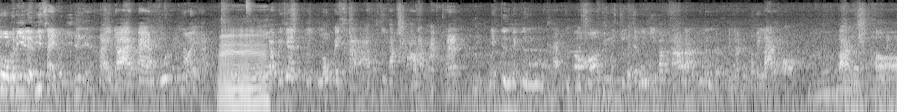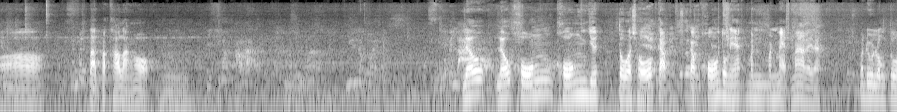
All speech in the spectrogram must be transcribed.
ตัวพอดีเลยพี่ใส่พอดีได้เลยใส่ได้แปลงฟุตนิดหน่อยครับอืมกลับไปเนี่ยลบไปขาที่พักเท้าหลังอะฮะเนี่ยกึ่งไปกึ่งขาจุดอ๋อคือมันจุดมันจะมีที่พักเท้าหลังที่มันแบบเป็นหน้าผมก็ไปล้างออก ล้างอ๋อมันไม่ตัดพักเท้าหลังออกอืมไอ้ที่พักเท้าหลังสูงมากยืดออกไปก็ไปางแล้วออกแล้วโค้งโค้งยึดตัวโชคกับกับโค้งตรงเนี้ยมันมันแมทมากเลยนะมันดูลงตัว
